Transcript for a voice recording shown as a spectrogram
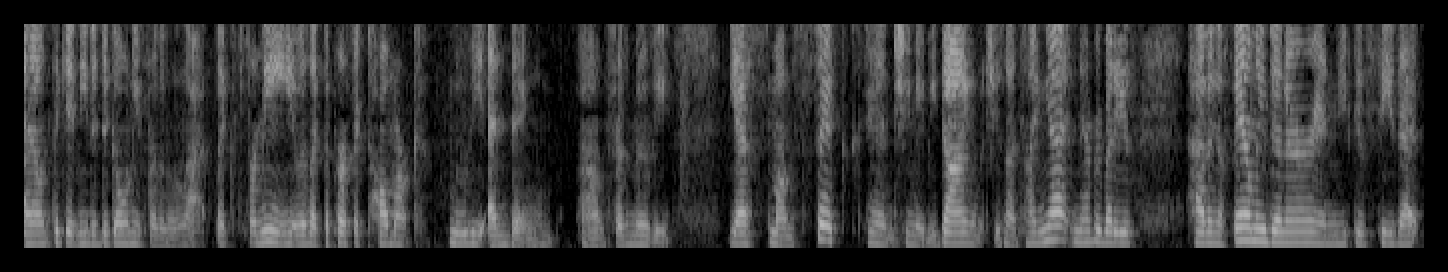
i don't think it needed to go any further than that. Like for me it was like the perfect hallmark movie ending um, for the movie. Yes mom's sick and she may be dying but she's not dying yet. And everybody's having a family dinner and you could see that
